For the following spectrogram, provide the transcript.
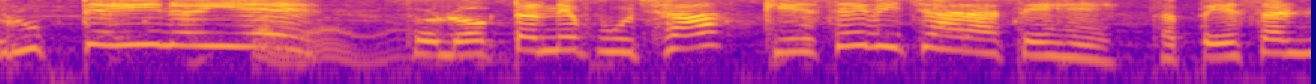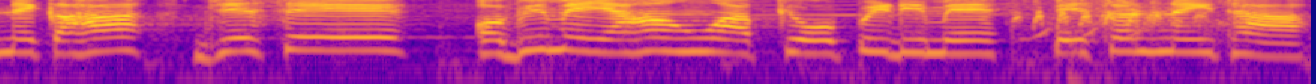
रुकते ही नहीं है। तो डॉक्टर ने पूछा, कैसे विचार आते हैं? तो पेशेंट ने कहा, जैसे अभी मैं यहाँ हूँ, आपके ओपीडी में पेशेंट नहीं था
